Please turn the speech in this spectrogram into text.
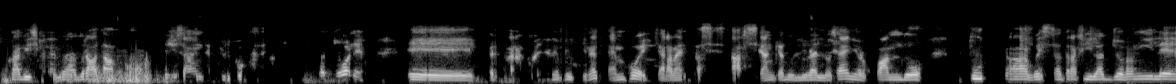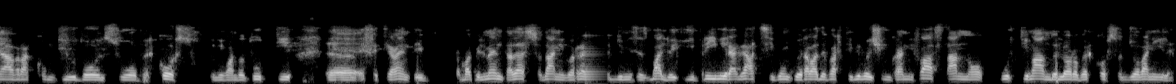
una visione una durata decisamente più lunga della stagione e per raccogliere i frutti nel tempo e chiaramente assestarsi anche ad un livello senior quando tutta questa trafila giovanile avrà compiuto il suo percorso, quindi quando tutti eh, effettivamente probabilmente adesso Dani, correggimi se sbaglio, i primi ragazzi con cui eravate partiti voi cinque anni fa stanno ultimando il loro percorso giovanile.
